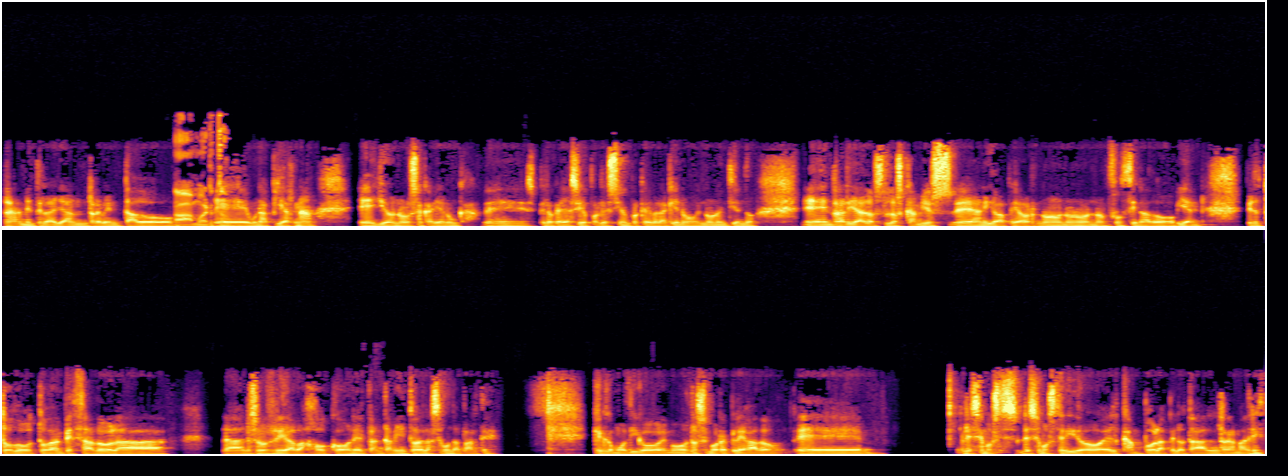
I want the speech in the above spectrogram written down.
realmente le hayan reventado ah, una pierna, yo no lo sacaría nunca. espero que haya sido por lesión, porque de verdad que no, no lo entiendo. Eh, en realidad los, los cambios eh, han ido a peor, no, no, no han funcionado bien. Pero todo, todo ha empezado, la, nos hemos venido abajo con el planteamiento de la segunda parte. Que como digo, hemos, nos hemos replegado. Eh, les hemos, les hemos cedido el campo, la pelota al Real Madrid.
